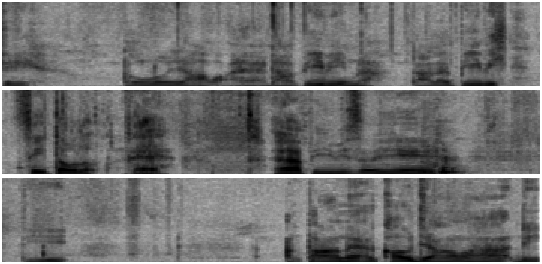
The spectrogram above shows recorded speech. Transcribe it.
ရှိတုံးလို့ရပါအဲဒါပြီးပြီမလားဒါလည်းပြီးပြီစေးတုံးလို့အဲအဲပြီးပြီဆိုရင်ဒီအသားနဲ့အခောက်ကြားမှာဒီ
